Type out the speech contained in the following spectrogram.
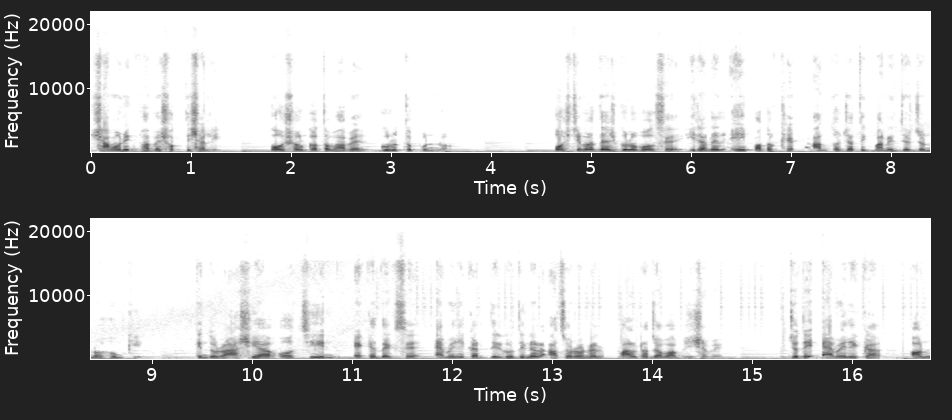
সামরিকভাবে শক্তিশালী, কৌশলগতভাবে গুরুত্বপূর্ণ। পশ্চিমা দেশগুলো বলছে ইরানের এই পদক্ষেপ আন্তর্জাতিক বাণিজ্যের জন্য হুমকি। কিন্তু রাশিয়া ও চীন একে দেখছে আমেরিকার দীর্ঘদিনের আচরণের পাল্টা জবাব হিসেবে। যদি আমেরিকা অন্য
